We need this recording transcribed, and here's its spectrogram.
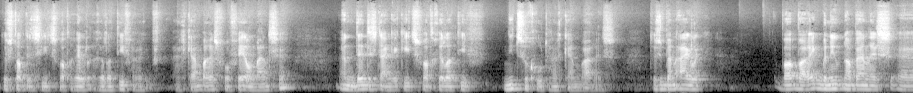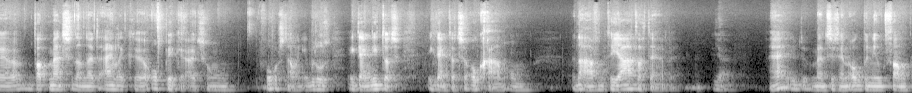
Dus dat is iets wat re- relatief her- herkenbaar is voor veel mensen. En dit is denk ik iets wat relatief niet zo goed herkenbaar is. Dus ik ben eigenlijk Waar, waar ik benieuwd naar ben, is eh, wat mensen dan uiteindelijk eh, oppikken uit zo'n voorstelling. Ik bedoel, ik denk niet dat, ik denk dat ze ook gaan om een avond theater te hebben. Ja. Hè? De Mensen zijn ook benieuwd van,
